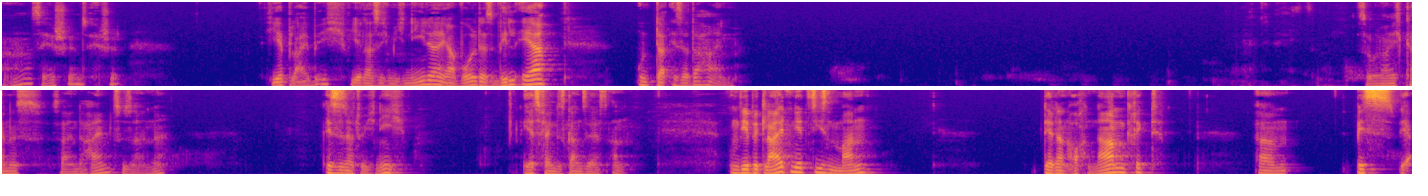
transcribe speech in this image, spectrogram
Ja, sehr schön, sehr schön. Hier bleibe ich, hier lasse ich mich nieder. Jawohl, das will er. Und da ist er daheim. So leicht kann es sein, daheim zu sein, ne? Ist es natürlich nicht. Jetzt fängt das Ganze erst an. Und wir begleiten jetzt diesen Mann, der dann auch einen Namen kriegt, ähm, bis, ja,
